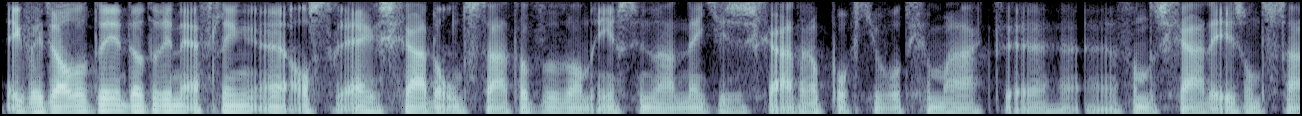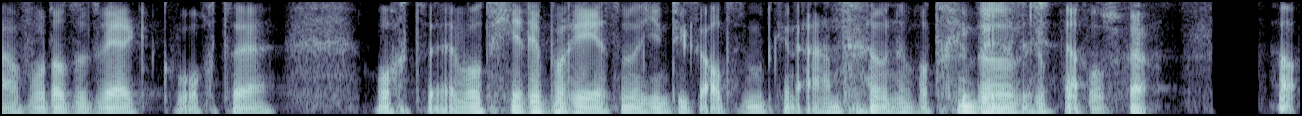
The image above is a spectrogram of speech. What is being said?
Ik weet wel dat er, dat er in Efteling, eh, als er ergens schade ontstaat, dat er dan eerst inderdaad netjes een schaderapportje wordt gemaakt uh, van de schade is ontstaan voordat het werkelijk wordt, uh, wordt, wordt gerepareerd. Omdat je natuurlijk altijd moet kunnen aantonen wat er gebeurd is. Ja. ja. ja.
